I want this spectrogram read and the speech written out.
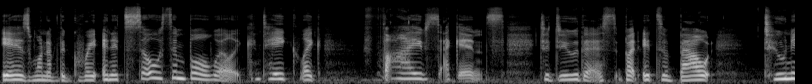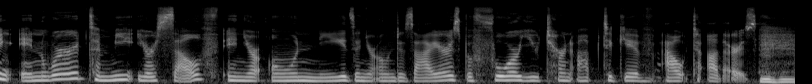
is one of the great, and it's so simple. Well, it can take like five seconds to do this, but it's about tuning inward to meet yourself in your own needs and your own desires before you turn up to give out to others. Mm-hmm.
